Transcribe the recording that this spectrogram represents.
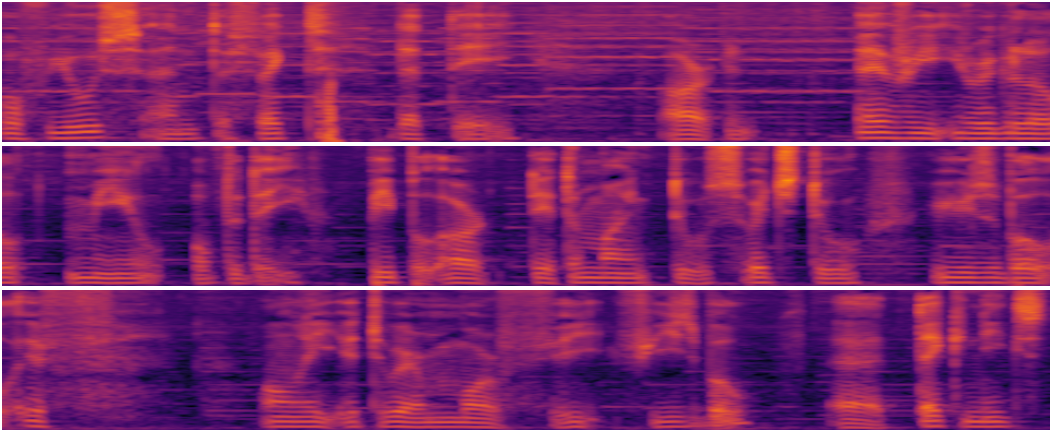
of use and the fact that they are in every irregular meal of the day. People are determined to switch to reusable if only it were more fe feasible. Uh, techniques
